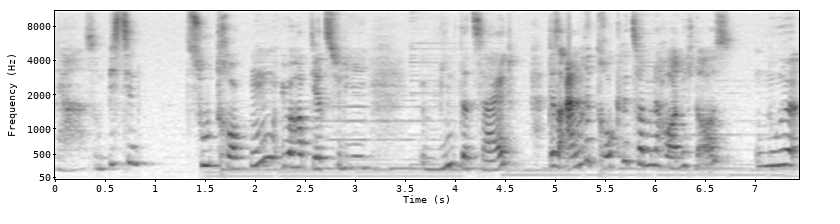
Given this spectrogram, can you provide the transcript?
ja, so ein bisschen zu trocken, überhaupt jetzt für die Winterzeit. Das andere trocknet zwar meine Haut nicht aus, nur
